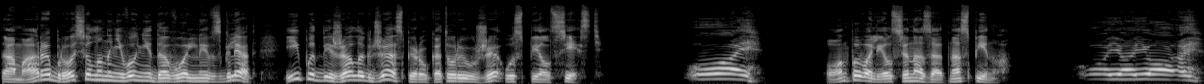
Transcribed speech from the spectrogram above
Тамара бросила на него недовольный взгляд и подбежала к Джасперу, который уже успел сесть. «Ой!» Он повалился назад на спину. «Ой-ой-ой!»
